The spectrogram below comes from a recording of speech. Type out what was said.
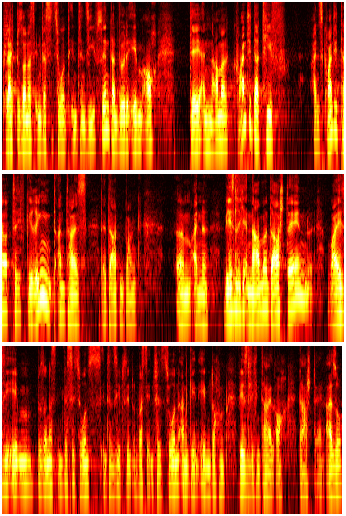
vielleicht besonders investitionsintensiv sind, dann würde eben auch die Entnahme quantitativ, eines quantitativ geringen Anteils der Datenbank ähm, eine wesentliche Entnahme darstellen, weil sie eben besonders investitionsintensiv sind und was die Investitionen angehen, eben doch einen wesentlichen Teil auch darstellen. Also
